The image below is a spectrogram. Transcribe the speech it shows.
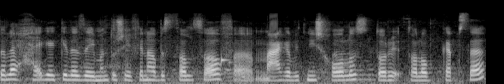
طلع حاجة كده زي ما أنتم شايفينها بالصلصة فما عجبتنيش خالص. طارق طلب كبسة.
